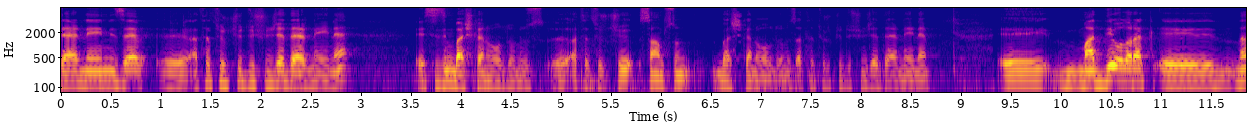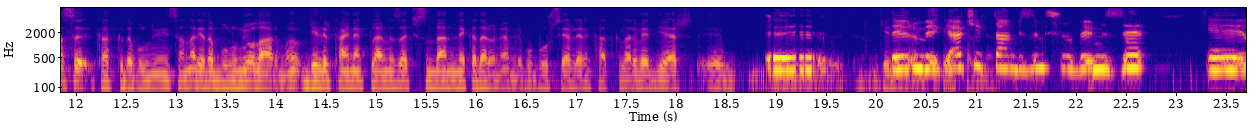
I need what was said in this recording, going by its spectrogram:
derneğinize, e, Atatürkçü Düşünce Derneği'ne, e, sizin başkanı olduğunuz, Atatürkçü Samsun başkanı olduğunuz Atatürkçü Düşünce Derneği'ne maddi olarak nasıl katkıda bulunuyor insanlar ya da bulunuyorlar mı? Gelir kaynaklarınız açısından ne kadar önemli bu bursiyerlerin katkıları ve diğer Ee, Devrim Bey gerçekten bizim şubemize e,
